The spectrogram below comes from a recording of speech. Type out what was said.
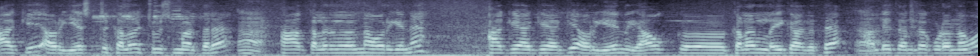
ಹಾಕಿ ಅವ್ರಿಗೆ ಎಷ್ಟು ಕಲರ್ ಚೂಸ್ ಮಾಡ್ತಾರೆ ಆ ಕಲರ್ಗಳನ್ನ ಅವ್ರಿಗೇನೆ ಹಾಕಿ ಹಾಕಿ ಹಾಕಿ ಅವ್ರಿಗೆ ಏನು ಯಾವ ಕಲರ್ ಲೈಕ್ ಆಗುತ್ತೆ ಅಲ್ಲಿ ತನಕ ಕೂಡ ನಾವು.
